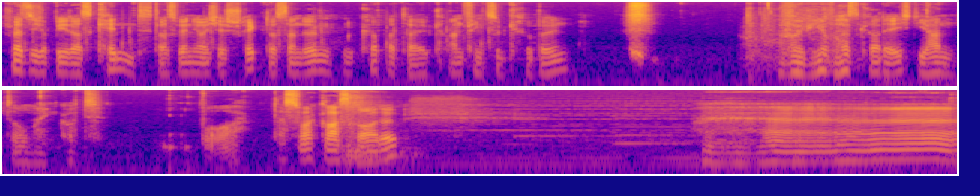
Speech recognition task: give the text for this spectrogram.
Ich weiß nicht, ob ihr das kennt, dass wenn ihr euch erschreckt, dass dann irgendein Körperteil anfängt zu kribbeln. Aber bei mir war es gerade echt die Hand. Oh mein Gott. Boah, das war krass gerade. Äh,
